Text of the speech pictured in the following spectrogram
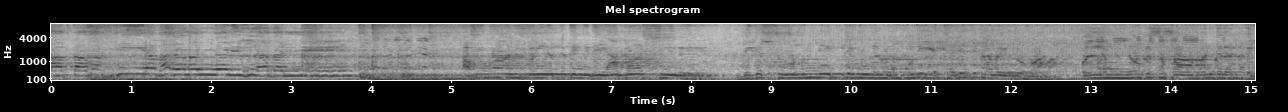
ാത്ത വികസന മുന്നേറ്റങ്ങളുടെ പുതിയ ചരിത്രമെഴുതുവാൻ കൊല്ലം ലോക്സഭാ മണ്ഡലത്തിൽ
